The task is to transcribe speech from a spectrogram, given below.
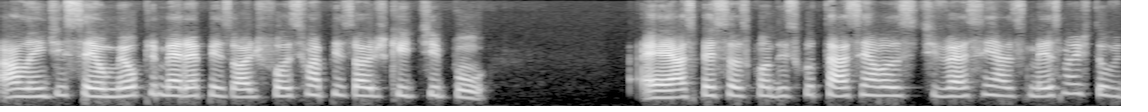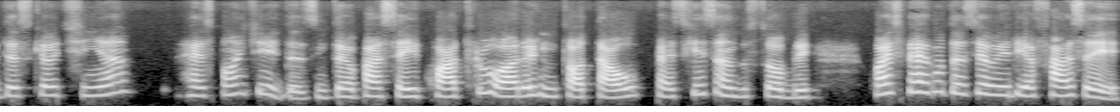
além de ser o meu primeiro episódio, fosse um episódio que, tipo, é, as pessoas, quando escutassem, elas tivessem as mesmas dúvidas que eu tinha respondidas. Então, eu passei quatro horas no total pesquisando sobre Quais perguntas eu iria fazer?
